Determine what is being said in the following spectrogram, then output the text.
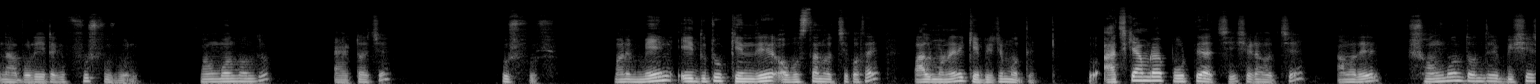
না বলে এটাকে ফুসফুস বলি। আর একটা হচ্ছে ফুসফুস। মানে মেন এই দুটো কেন্দ্রের অবস্থান হচ্ছে কোথায়? পালমোনারি ক্যাভিটির মধ্যে। তো আজকে আমরা পড়তে যাচ্ছি সেটা হচ্ছে আমাদের সংবহনতন্ত্রের বিশেষ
